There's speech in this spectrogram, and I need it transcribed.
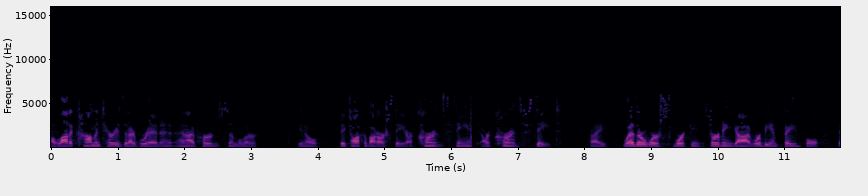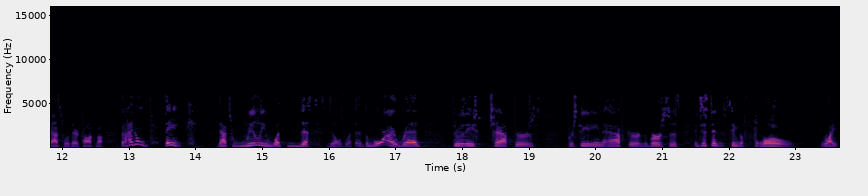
a lot of commentaries that I've read, and, and I've heard similar. You know, they talk about our state, our current stand, our current state, right? Whether we're working, serving God, we're being faithful. That's what they're talking about. But I don't think that's really what this deals with. The more I read through these chapters, proceeding after the verses, it just didn't seem to flow right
